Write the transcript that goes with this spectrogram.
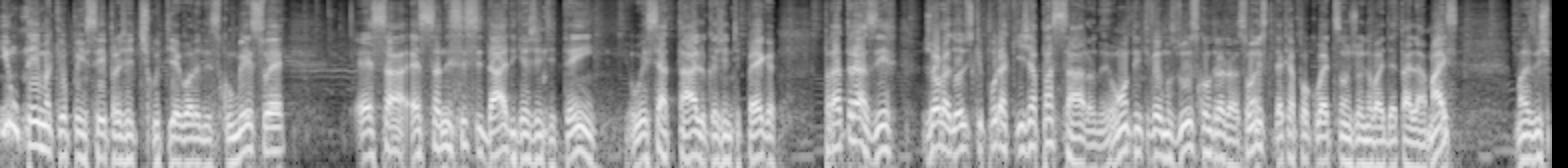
E um tema que eu pensei para a gente discutir agora nesse começo é essa, essa necessidade que a gente tem, ou esse atalho que a gente pega para trazer jogadores que por aqui já passaram. Né? Ontem tivemos duas contratações, que daqui a pouco o Edson Júnior vai detalhar mais. Mas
